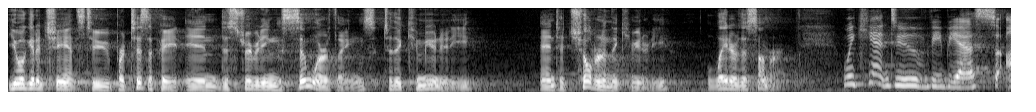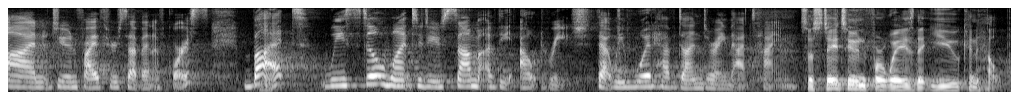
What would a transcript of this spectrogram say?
You will get a chance to participate in distributing similar things to the community and to children in the community later this summer. We can't do VBS on June 5 through 7, of course, but we still want to do some of the outreach that we would have done during that time. So stay tuned for ways that you can help.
